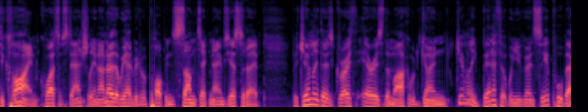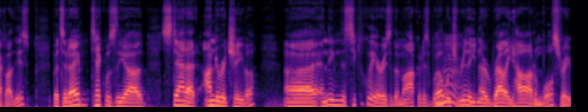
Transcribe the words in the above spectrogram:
decline quite substantially. And I know that we had a bit of a pop in some tech names yesterday, but generally those growth areas of the market would go and generally benefit when you go and see a pullback like this. But today, tech was the uh, standout underachiever. Uh, and even the cyclical areas of the market as well, mm. which really you know rallied hard on Wall Street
